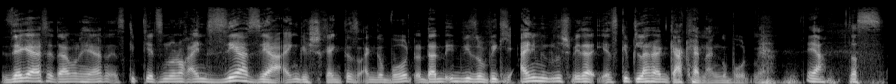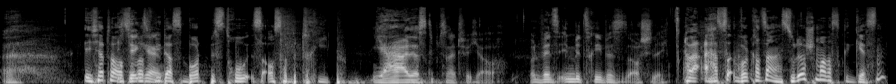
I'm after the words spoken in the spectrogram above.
sehr geehrte Damen und Herren, es gibt jetzt nur noch ein sehr, sehr eingeschränktes Angebot und dann irgendwie so wirklich eine Minute später, es gibt leider gar kein Angebot mehr. Ja, das. Ich hatte auch Ich denke- sowas wie das Bordbistro ist außer Betrieb. Ja, das gibt's natürlich auch. Und wenn es in Betrieb ist, ist es auch schlecht. Aber hast, wollte gerade sagen, hast du da schon mal was gegessen?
